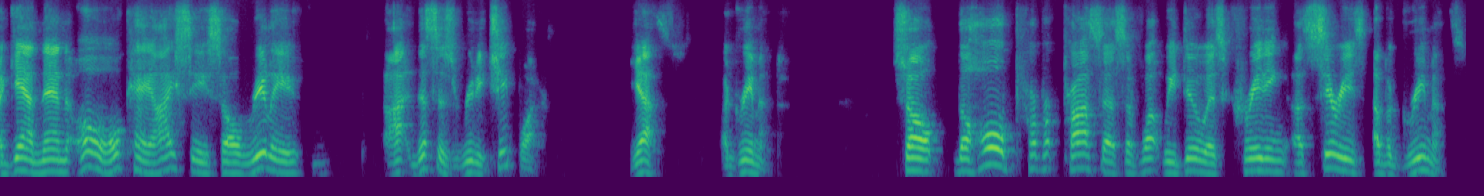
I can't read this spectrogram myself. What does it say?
again, then, oh, okay, I see. So really, this is really cheap water. Yes, agreement. So the whole pr process of what we do is creating a series of agreements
